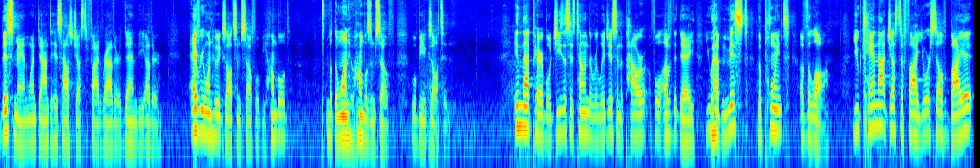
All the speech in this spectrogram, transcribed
this man went down to his house justified rather than the other. Everyone who exalts himself will be humbled, but the one who humbles himself will be exalted. In that parable, Jesus is telling the religious and the powerful of the day, you have missed the point of the law. You cannot justify yourself by it.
